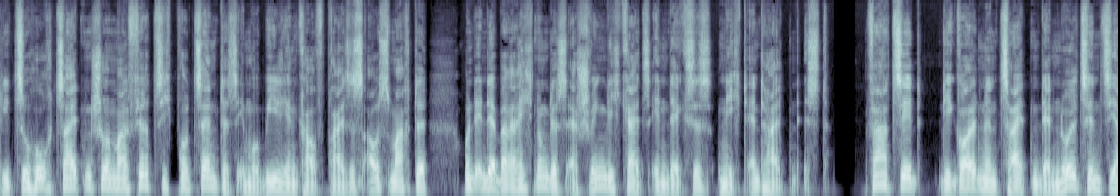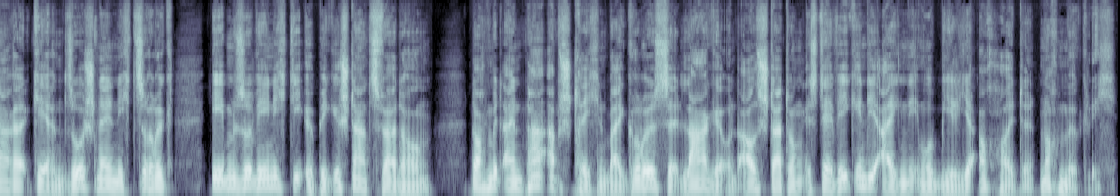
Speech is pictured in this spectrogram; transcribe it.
die zu Hochzeiten schon mal 40 Prozent des Immobilienkaufpreises ausmachte und in der Berechnung des Erschwinglichkeitsindexes nicht enthalten ist. Fazit, die goldenen Zeiten der Nullzinsjahre kehren so schnell nicht zurück, ebenso wenig die üppige Staatsförderung. Doch mit ein paar Abstrichen bei Größe, Lage und Ausstattung ist der Weg in die eigene Immobilie auch heute noch möglich.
